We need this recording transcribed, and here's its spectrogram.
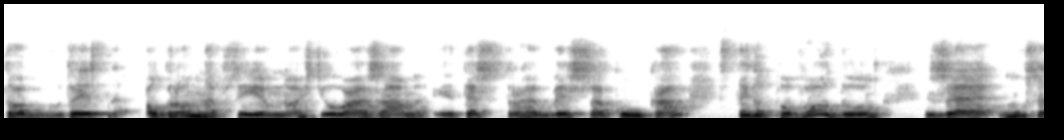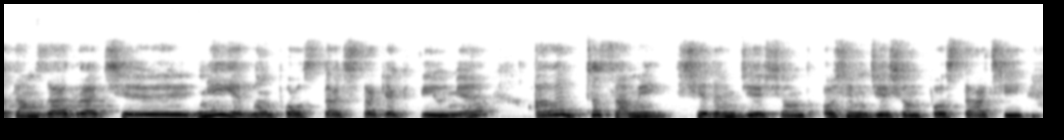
To, to jest ogromna przyjemność, uważam, też trochę wyższa półka, z tego powodu, że muszę tam zagrać y, nie jedną postać, tak jak w filmie, ale czasami 70, 80 postaci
